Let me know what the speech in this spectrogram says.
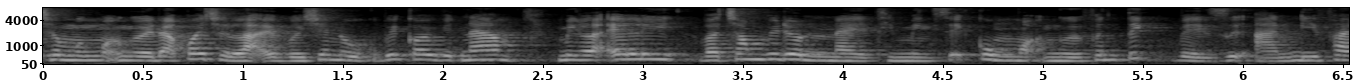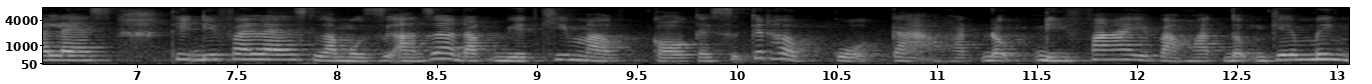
chào mừng mọi người đã quay trở lại với channel của Bitcoin Việt Nam. Mình là Ellie và trong video này thì mình sẽ cùng mọi người phân tích về dự án DeFi Lens. Thì DeFi Lens là một dự án rất là đặc biệt khi mà có cái sự kết hợp của cả hoạt động DeFi và hoạt động gaming.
